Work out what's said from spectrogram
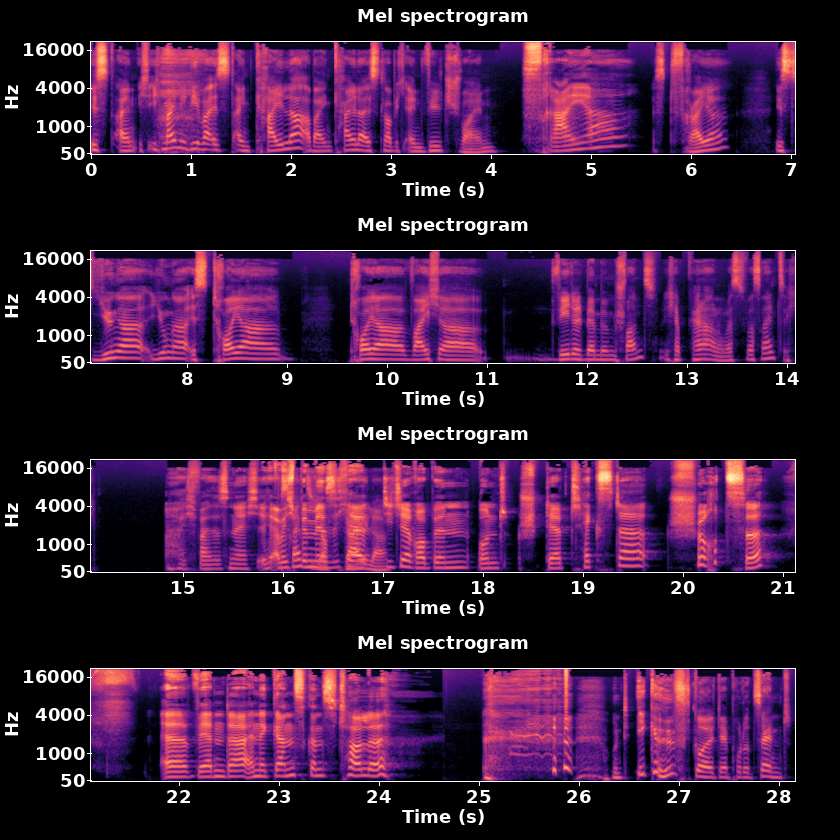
Ist ein, ich, ich meine Idee war, es ist ein Keiler, aber ein Keiler ist, glaube ich, ein Wildschwein. Freier? Ist freier, ist jünger, jünger, ist treuer, treuer, weicher, wedelt mehr mit dem Schwanz. Ich habe keine Ahnung, was, was reimt sich? Oh, ich weiß es nicht. Ich, aber ich bin mir sicher, geiler. DJ Robin und der Texter Schürze äh, werden da eine ganz, ganz tolle, Und Icke Hüftgold, der Produzent.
